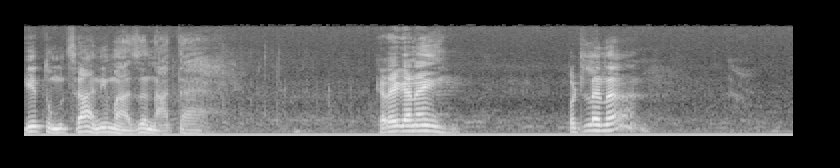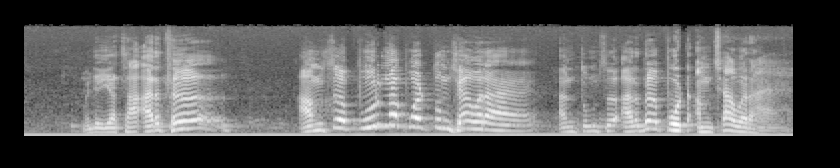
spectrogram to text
हे तुमचं आणि माझं नातं आहे. खरंय का नाही? पटलं ना? म्हणजे याचा अर्थ आमचं पूर्ण पोट तुमच्यावर आहे. आणि तुमचं अर्ध पोट आमच्यावर आहे.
